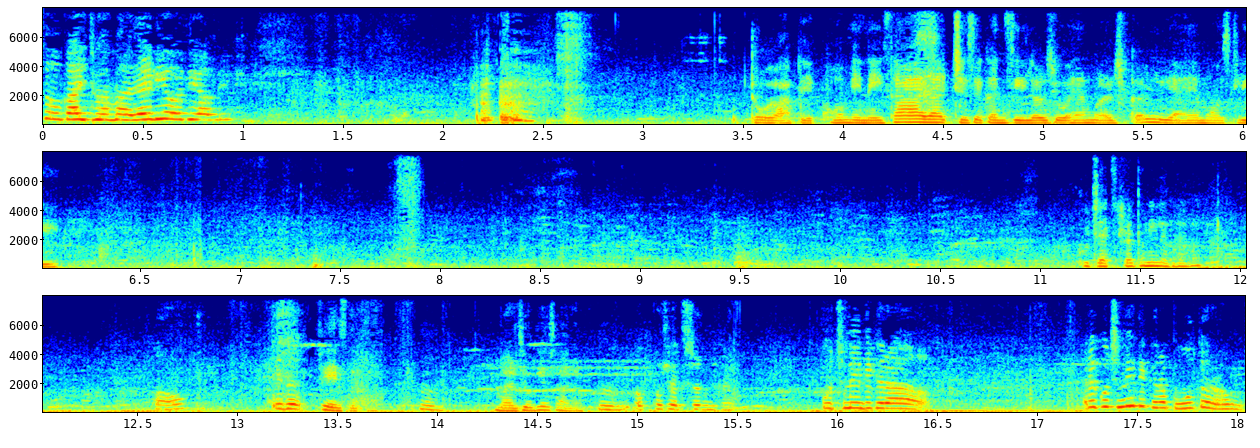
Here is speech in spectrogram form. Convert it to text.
सो गाइस हमारा रेडी हो गया तो आप देखो मैंने सारा अच्छे से कंसीलर जो है मर्ज कर लिया है मोस्टली कुछ एक्स्ट्रा तो नहीं लग रहा आओ इधर। फेस देखो। मर्ज हो गया सारा? हम्म अब कुछ एक्स्ट्रा कुछ नहीं दिख रहा। अरे कुछ नहीं दिख रहा बोल तो रहा हूँ।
